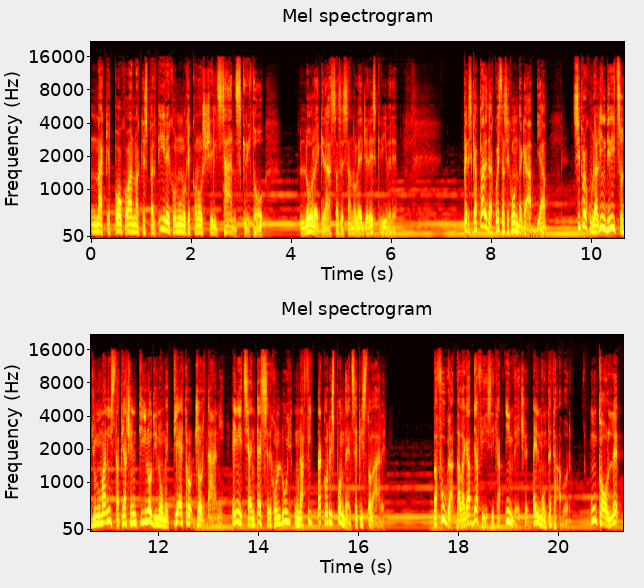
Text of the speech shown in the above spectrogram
ma che poco hanno a che spartire con uno che conosce il sanscrito loro è grassa se sanno leggere e scrivere. Per scappare da questa seconda gabbia, si procura l'indirizzo di un umanista piacentino di nome Pietro Giordani e inizia a intessere con lui una fitta corrispondenza epistolare. La fuga dalla gabbia fisica, invece, è il Monte Tabor, un colle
